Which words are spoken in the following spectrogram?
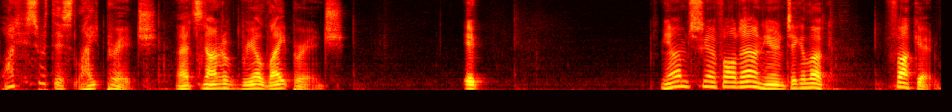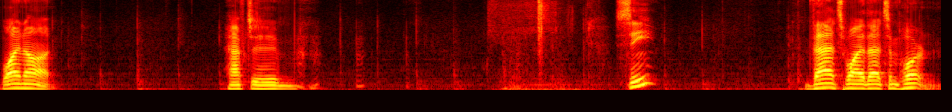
What is with this light bridge? That's not a real light bridge. It Yeah, I'm just gonna fall down here and take a look. Fuck it. Why not? Have to. See? That's why that's important.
